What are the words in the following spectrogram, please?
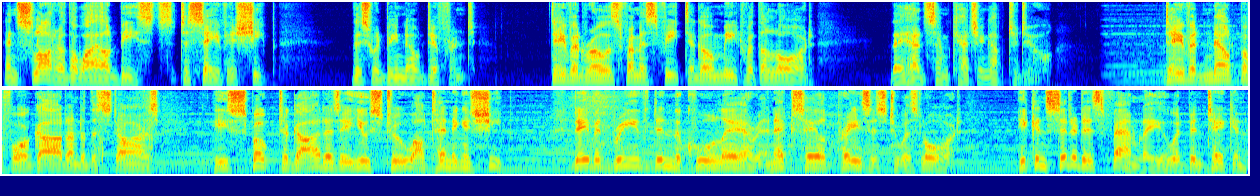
and slaughter the wild beasts to save his sheep. This would be no different. David rose from his feet to go meet with the Lord. They had some catching up to do. David knelt before God under the stars. He spoke to God as he used to while tending his sheep. David breathed in the cool air and exhaled praises to his Lord. He considered his family who had been taken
